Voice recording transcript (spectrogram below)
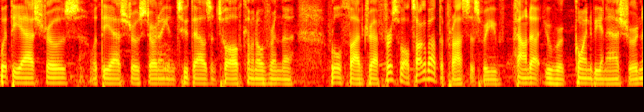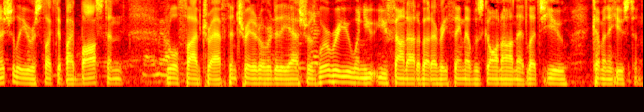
with the Astros, with the Astros starting in 2012, coming over in the Rule 5 draft. First of all, talk about the process where you found out you were going to be an Astro. Initially, you were selected by Boston Rule 5 draft, then traded over to the Astros. Where were you when you, you found out about everything that was going on that led to you coming to Houston?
